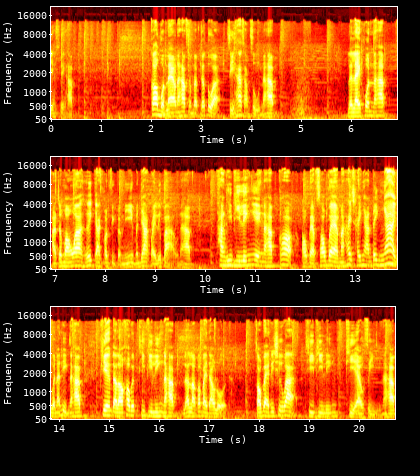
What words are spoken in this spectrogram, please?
yes เลยครับ ก็หมดแล้วนะครับสำหรับเจ้าตัว 4530 นะครับ หลายๆ คนนะครับ อาจจะมองว่าเฮ้ยการคอนฟิกแบบนี้มันยากไปหรือเปล่านะครับ ทาง TP Link เองนะครับ ก็ออกแบบซอฟต์แวร์มาให้ใช้งานได้ง่ายกว่านั้นอีกนะครับ เพียงแต่เราเข้าเว็บ TP Link นะครับ แล้วเราก็ไปดาวน์โหลดซอฟต์แวร์ที่ชื่อว่า TP Link PLC นะครับ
